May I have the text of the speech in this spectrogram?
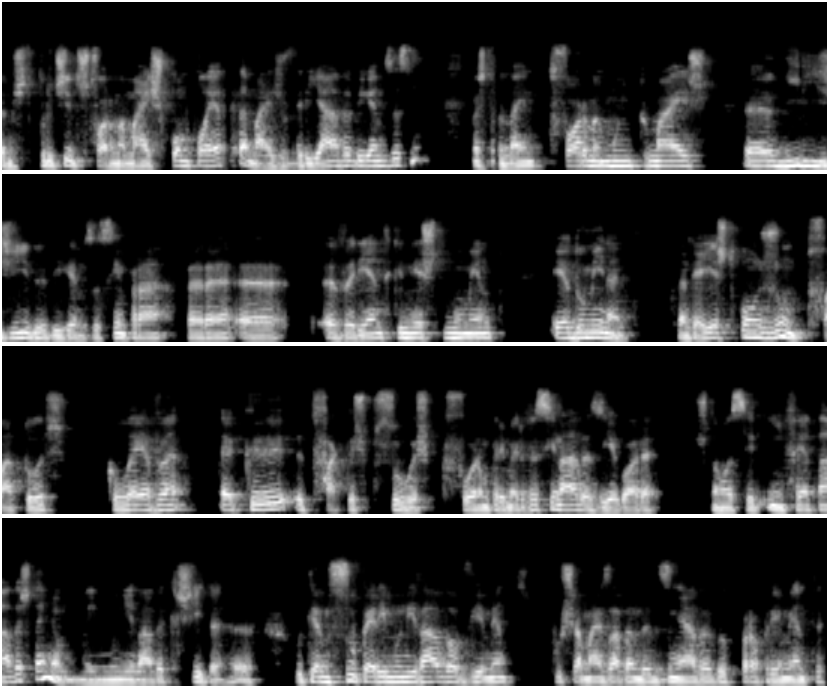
Estamos protegidos de forma mais completa, mais variada, digamos assim, mas também de forma muito mais uh, dirigida, digamos assim, para, para uh, a variante que neste momento é dominante. Portanto, é este conjunto de fatores que leva a que, de facto, as pessoas que foram primeiro vacinadas e agora estão a ser infectadas tenham uma imunidade acrescida. O termo superimunidade, obviamente, puxa mais à banda desenhada do que propriamente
